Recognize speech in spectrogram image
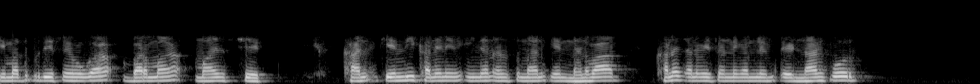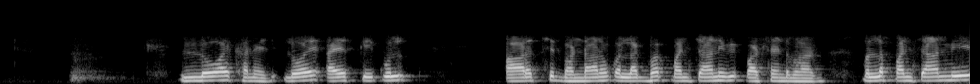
ये मध्य प्रदेश में होगा, बर्मा माइंस क्षेत्र खन, केंद्रीय खनन ईंधन अनुसंधान केंद्र, धनबाद। खनिज अन्वेषण निगम लिमिटेड, नागपुर। लोय खनिज, लोय अयस के कुल आरक्षित भंडारों का लगभग पंचानवे परसेंट भाग मतलब पंचानवे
